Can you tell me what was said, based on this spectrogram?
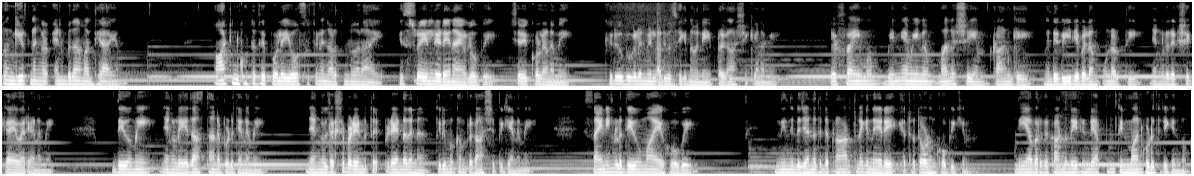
സങ്കീർത്തനങ്ങൾ എൺപതാം അധ്യായം. ആട്ടിൻകൂട്ടത്തെ പോലെ യോസഫിനെ നടത്തുന്നവനായി ഇസ്രയേലിന്റെ ഇടയനായ ഉപേ ചെവിക്കൊള്ളണമേ കിരൂപുകളിന്മേൽ അധിവസിക്കുന്നവനെ പ്രകാശിക്കണമേ. എഫ്രൈമും ബെന്യാമീനും മനുഷ്യയും കാണുകെ നിന്റെ വീര്യബലം ഉണർത്തി ഞങ്ങളുടെ രക്ഷയ്ക്കായി വരയണമേ. ദൈവമേ ഞങ്ങളെ യഥാസ്ഥാനപ്പെടുത്തണമേ. ഞങ്ങൾ രക്ഷപ്പെടേണ്ടത് പെടേണ്ടതിന് തിരുമുഖം പ്രകാശിപ്പിക്കണമേ. സൈന്യങ്ങളുടെ ദൈവമായ ഹോബി നീ നിന്റെ ജനത്തിന്റെ പ്രാർത്ഥനയ്ക്ക് നേരെ എത്രത്തോളം കോപിക്കും? നീ അവർക്ക് കണ്ണുനീരിന്റെ അപ്പം തിന്മാൻ കൊടുത്തിരിക്കുന്നു.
